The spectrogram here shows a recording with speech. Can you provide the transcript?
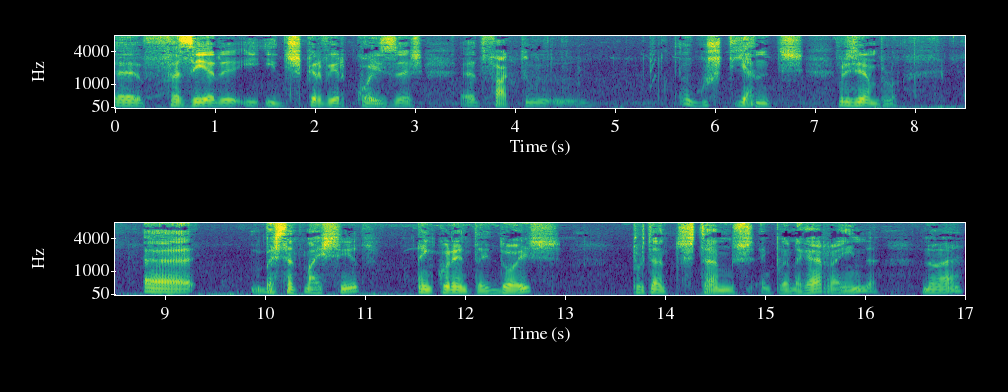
uh, fazer e, e descrever coisas, uh, de facto, angustiantes. Por exemplo, uh, bastante mais cedo, em 42, portanto estamos em plena guerra ainda, não é?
